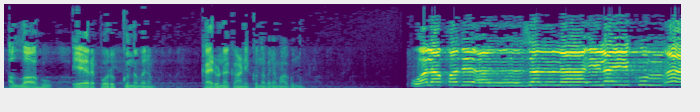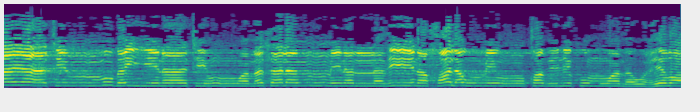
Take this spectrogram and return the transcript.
അള്ളാഹു ഏറെ പൊറുക്കുന്നവനും കരുണ കാണിക്കുന്നവനുമാകുന്നു. ولقد أنزلنا إليكم آيات مبينات ومثلا من الذين خلوا من قبلكم وموعظة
